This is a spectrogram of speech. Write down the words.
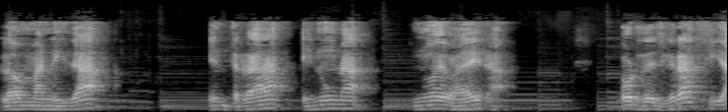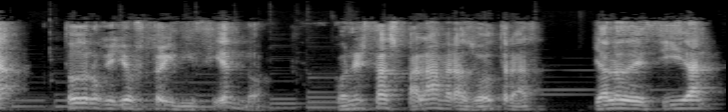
la humanidad entrará en una nueva era. Por desgracia, todo lo que yo estoy diciendo con estas palabras otras ya lo decían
